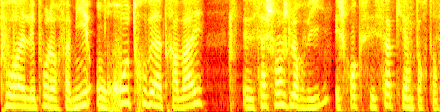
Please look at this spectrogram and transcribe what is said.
pour aller pour leur famille, ont retrouvé un travail ça change leur vie et je crois que c'est ça qui est important.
